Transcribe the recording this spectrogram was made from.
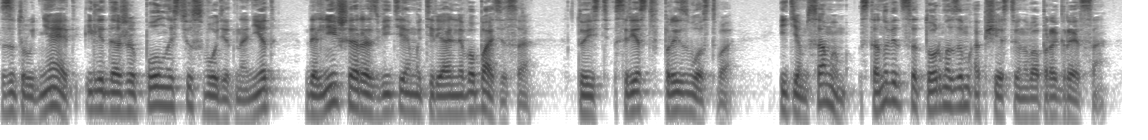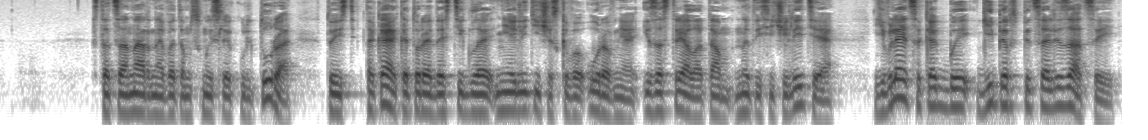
затрудняет или даже полностью сводит на нет дальнейшее развитие материального базиса, то есть средств производства, и тем самым становится тормозом общественного прогресса. Стационарная в этом смысле культура, то есть такая, которая достигла неолитического уровня и застряла там на тысячелетия, является как бы гиперспециализацией,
